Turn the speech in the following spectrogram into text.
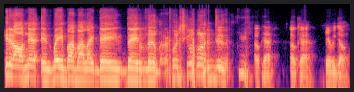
hit it all net and wave bye bye like Dame Dame Lillard. What you want to do? Okay. Okay. Here we go.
